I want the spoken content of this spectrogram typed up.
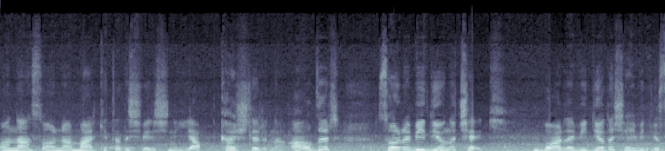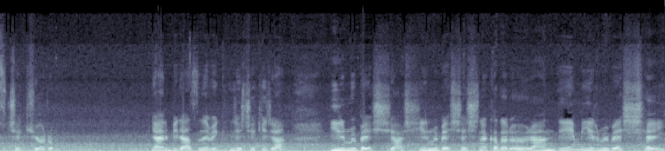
Ondan sonra market alışverişini yap, kaşlarını aldır. Sonra videonu çek. Bu arada videoda şey videosu çekiyorum. Yani birazdan eve gidince çekeceğim. 25 yaş, 25 yaşına kadar öğrendiğim 25 şey.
